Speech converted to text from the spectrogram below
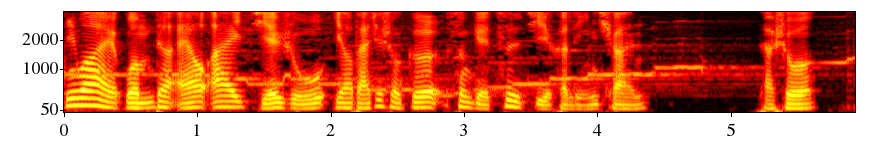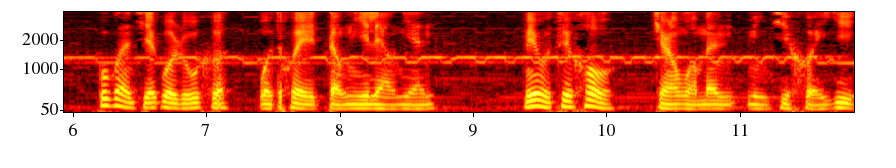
另外，我们的 L I 杰如要把这首歌送给自己和林泉。他说，不管结果如何，我都会等你两年，没有最后。就让我们铭记回忆，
